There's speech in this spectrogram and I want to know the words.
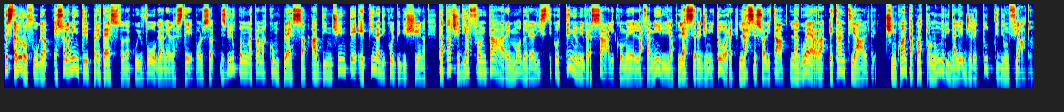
Questa loro fuga è solamente il pretesto da cui Vaughan e la Staples sviluppano una trama complessa, avvincente e piena di colpi di scena, capace di affrontare in modo realistico temi universali come la famiglia, l'essere genitore, la sessualità, la guerra e tanti altri. 54 numeri da leggere tutti di un fiato.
